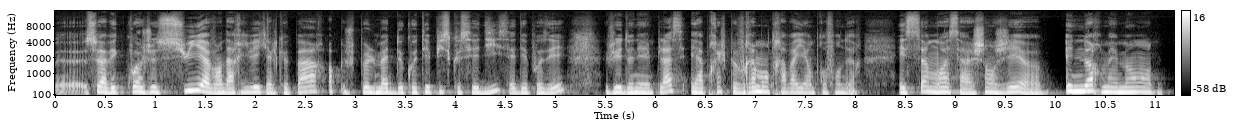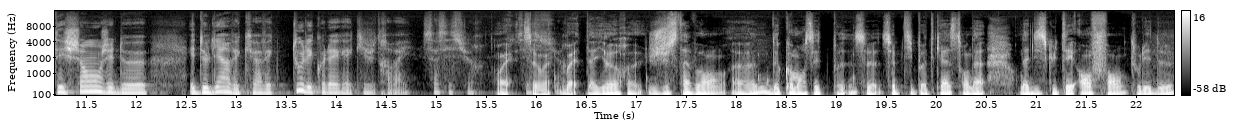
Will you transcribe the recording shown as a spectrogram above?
euh, ce avec quoi je suis avant d'arriver quelque part, hop, je peux le mettre de côté puisque c'est dit, c'est déposé, je lui ai donné une place et après je peux vraiment travailler en profondeur. Et ça, moi, ça a changé euh, énormément d'échanges et de, et de liens avec, avec tous les collègues avec qui je travaille. Ça, c'est sûr. Ouais, c'est vrai. D'ailleurs, euh, juste avant de commencer ce, ce, petit podcast, on a, on a discuté enfants tous les deux.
